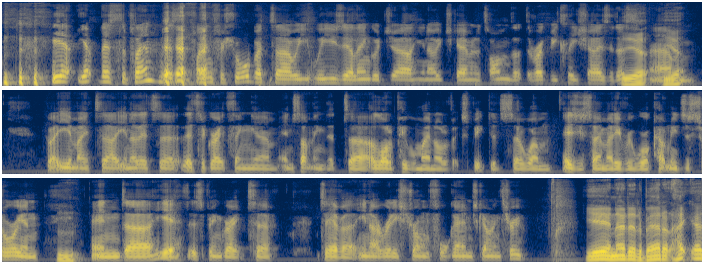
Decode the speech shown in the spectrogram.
yeah, yep, that's the plan. That's the plan for sure. But uh, we, we use our language, uh, you know, each game at a time. The, the rugby cliche as it is. Yeah, um, yeah but yeah, mate, uh, you know that's a that's a great thing um, and something that uh, a lot of people may not have expected. So, um, as you say, mate, every World Cup needs a story, and mm. and uh, yeah, it's been great to to have a you know really strong four games going through. Yeah, no doubt about it. Hey, uh,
